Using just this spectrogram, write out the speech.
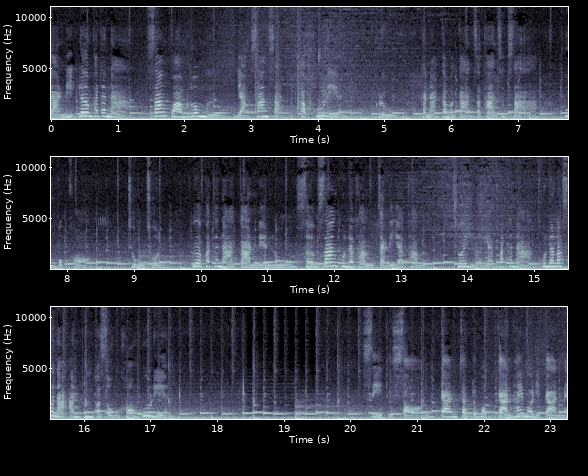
การริเริ่มพัฒนา สร้างความร่วมมืออย่างสร้างสรรค์กับผู้เรียน ครู คณะกรรมการสถานศึกษา ผู้ปกครอง ชุมชน เพื่อพัฒนาการเรียนรู้ เสริมสร้างคุณธรรม จริยธรรม ช่วยเหลือและพัฒนาคุณลักษณะอันพึงประสงค์ของผู้เรียน 4.2 การจัดระบบการให้บริการใน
